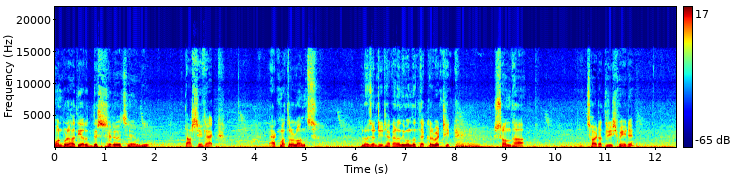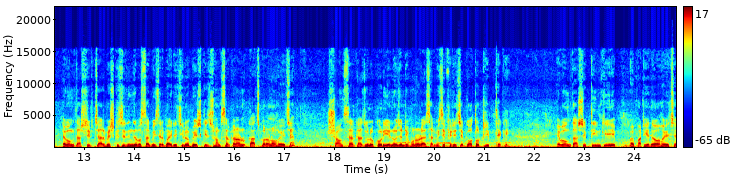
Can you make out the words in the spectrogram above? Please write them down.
মনপুরা হাতিয়ার উদ্দেশ্যে রয়েছে এমভি তাশিফ এক, একমাত্র লঞ্চ। নৌযানটি ঢাকা নদী বন্দর ত্যাগ করবে ঠিক সন্ধ্যা ছয়টা তিরিশ মিনিটে। এবং তার চার বেশ কিছুদিন যাবৎ সার্ভিসের বাইরে ছিল। বেশ কিছু করানো কাজ করানো হয়েছে। সংস্কার কাজগুলো করিয়ে নৌযানটি পুনরায় সার্ভিসে ফিরেছে গত ট্রিপ থেকে। এবং তার শিপ তিনকে পাঠিয়ে দেওয়া হয়েছে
